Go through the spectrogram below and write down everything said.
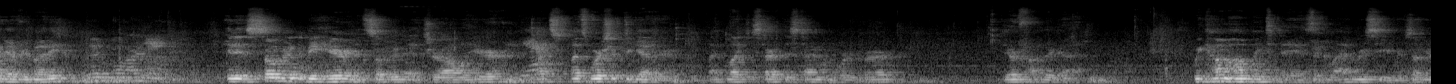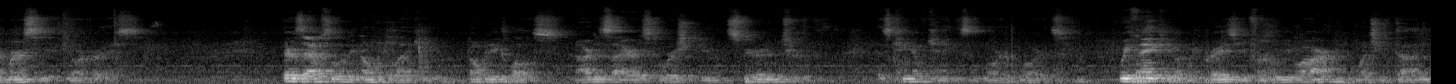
Morning, everybody. Good morning. It is so good to be here, and it's so good that you're all here. Yeah. Let's let's worship together. I'd like to start this time with a word of prayer. Dear Father God, we come humbly today as the glad receivers of your mercy and your grace. There is absolutely nobody like you, nobody close, and our desire is to worship you in spirit and truth as King of kings and Lord of lords. We thank you and we praise you for who you are, and what you've done,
